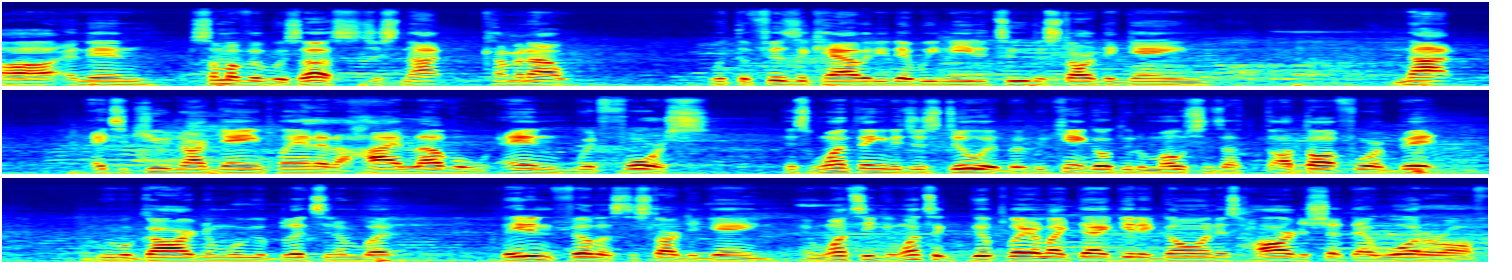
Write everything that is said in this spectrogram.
uh, and then some of it was us just not coming out with the physicality that we needed to to start the game, not executing our game plan at a high level and with force. It's one thing to just do it, but we can't go through the motions. I, I thought for a bit we were guarding them, we were blitzing them, but they didn't feel us to start the game. And once he, once a good player like that get it going, it's hard to shut that water off.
